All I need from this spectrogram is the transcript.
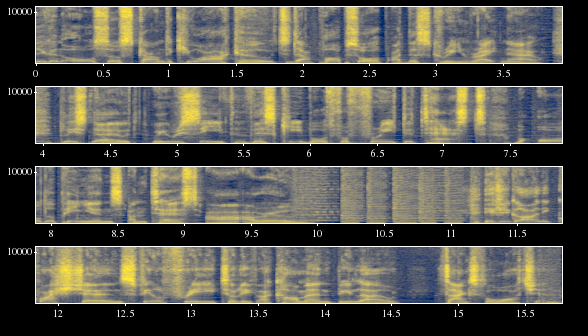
You can also scan the QR code that pops up at the screen right now. Please note, we received this keyboard for free to test, but all the opinions and tests are our own. If you got any questions, feel free to leave a comment below. Thanks for watching.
